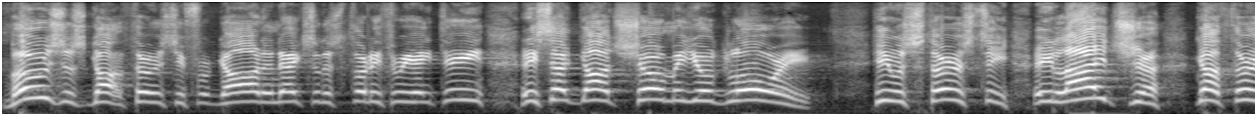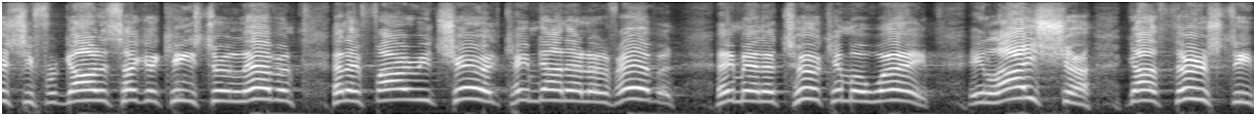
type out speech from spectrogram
Moses got thirsty for God in Exodus 33 18. And he said, God, show me your glory. He was thirsty. Elijah got thirsty for God in 2 Kings 2 11, and a fiery chariot came down out of heaven, amen, and took him away. Elisha got thirsty,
